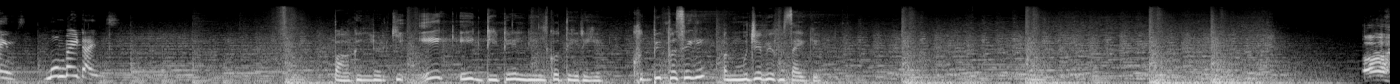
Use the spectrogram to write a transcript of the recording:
टाइम्स मुंबई टाइम्स पागल लड़की एक एक डिटेल नील को दे रही है। खुद भी फंसेगी और मुझे भी फंसाएगी। आह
